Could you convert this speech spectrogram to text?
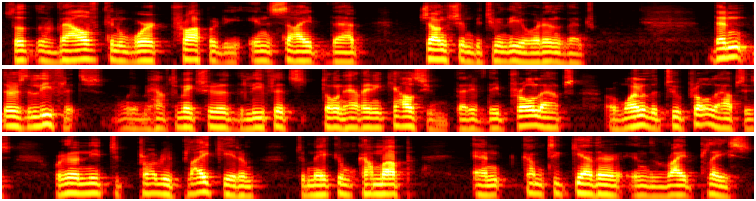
so that the valve can work properly inside that junction between the aorta and the ventricle. Then there's the leaflets. We have to make sure that the leaflets don't have any calcium, that if they prolapse or one of the two prolapses, we're going to need to probably plicate them to make them come up and come together in the right place.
